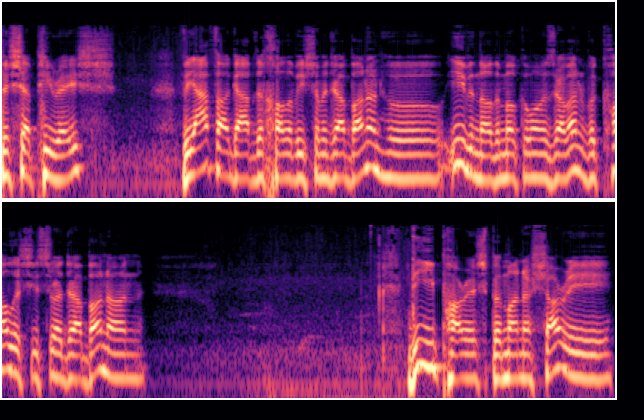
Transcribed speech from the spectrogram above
v'shapiresh v'yafa gav the chol avisha medrabanan who even though the milk of woman is rabbanon v'kolish yisra drabanan the parish b'mana shari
